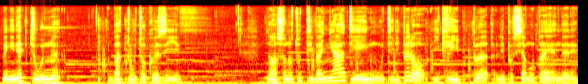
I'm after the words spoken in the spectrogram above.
Quindi Neptune battuto così. No, sono tutti bagnati e inutili, però i clip li possiamo prendere.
